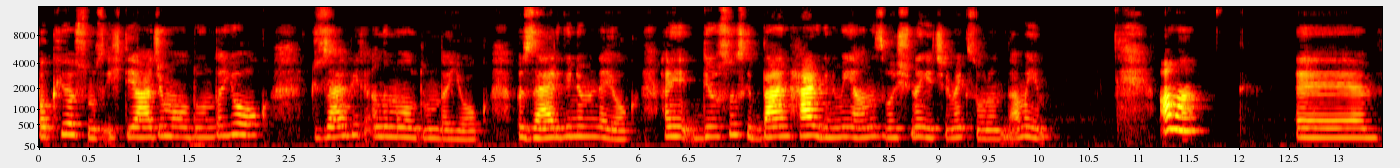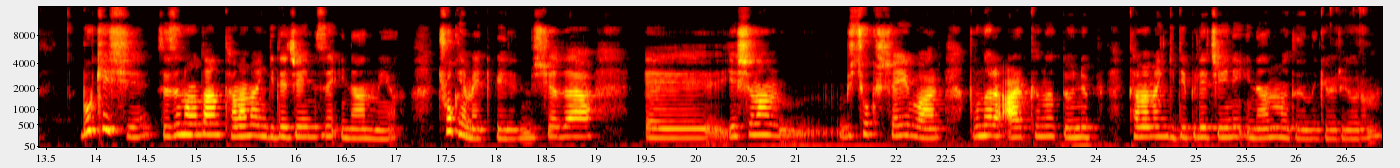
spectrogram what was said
bakıyorsunuz ihtiyacım olduğunda yok. Güzel bir anım olduğunda yok. Özel günümde yok. Hani diyorsunuz ki ben her günümü yalnız başına geçirmek zorunda mıyım? Ama eee, bu kişi sizin ondan tamamen gideceğinize inanmıyor. Çok emek verilmiş ya da eee, yaşanan birçok şey var. Bunlara arkanı dönüp tamamen gidebileceğine inanmadığını görüyorum.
